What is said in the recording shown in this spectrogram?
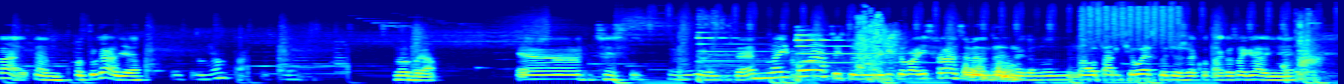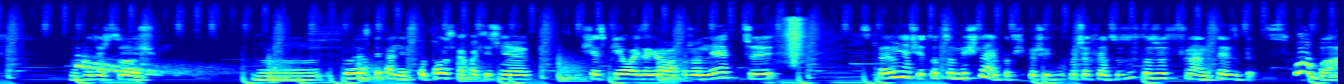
e, ten, Portugalię. Tak. Union. Dobra. Jest w ogóle. No i Polacy, którzy wyliczowali z Francją jeden do jednego. No, na otarcie łez chociaż jako tako zagrali, nie? No chociaż coś. Eee, tylko teraz pytanie, czy to Polska faktycznie się spięła i zagrała porządnie, czy spełnia się to, co myślałem po tych pierwszych dwóch meczach Francuzów, to że Francja jest słaba.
